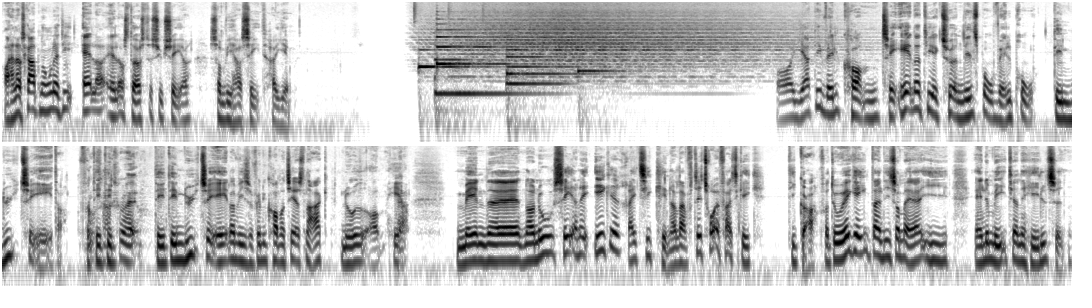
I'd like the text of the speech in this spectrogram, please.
Og han har skabt nogle af de aller, aller største succeser, som vi har set herhjemme. Og hjertelig velkommen teaterdirektør Niels Bo Valbro det nye teater. For det, det, det er det nye teater, vi selvfølgelig kommer til at snakke noget om her. Ja. Men øh, når nu seerne ikke rigtig kender dig, for det tror jeg faktisk ikke, de gør, for du er ikke en, der ligesom er i alle medierne hele tiden,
